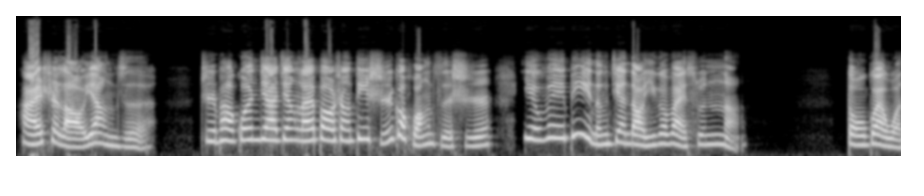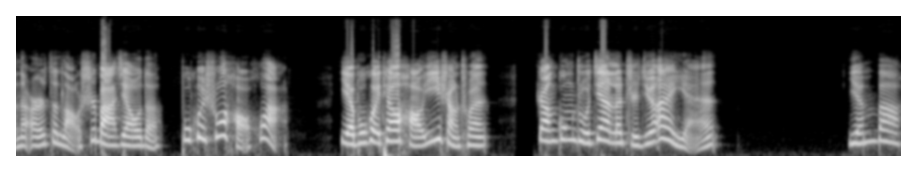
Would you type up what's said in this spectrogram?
还是老样子，只怕官家将来抱上第十个皇子时，也未必能见到一个外孙呢。都怪我那儿子老实巴交的，不会说好话，也不会挑好衣裳穿，让公主见了只觉碍眼。”言罢，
